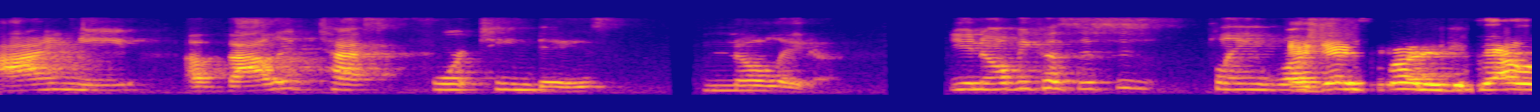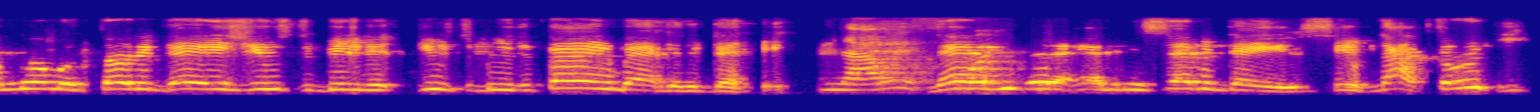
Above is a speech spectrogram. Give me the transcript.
I need a valid test 14 days, no later. You know, because this is playing Russian. And that's funny because I remember 30 days used to be the used to be the thing back in the day. Now it's now you better have it in seven days, if not three.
